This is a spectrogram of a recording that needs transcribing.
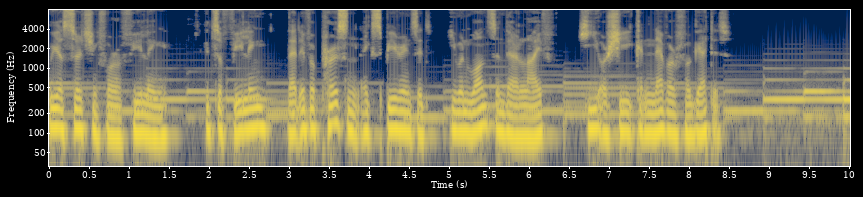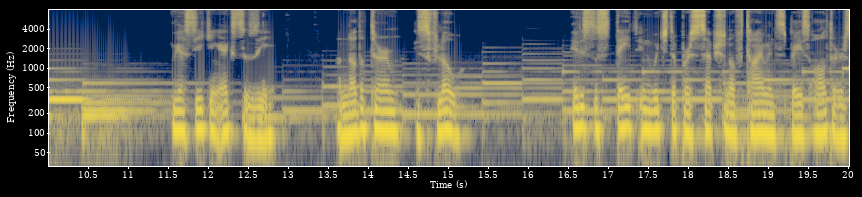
We are searching for a feeling. It's a feeling that if a person experiences it even once in their life, he or she can never forget it. We are seeking ecstasy. Another term is flow. It is the state in which the perception of time and space alters.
